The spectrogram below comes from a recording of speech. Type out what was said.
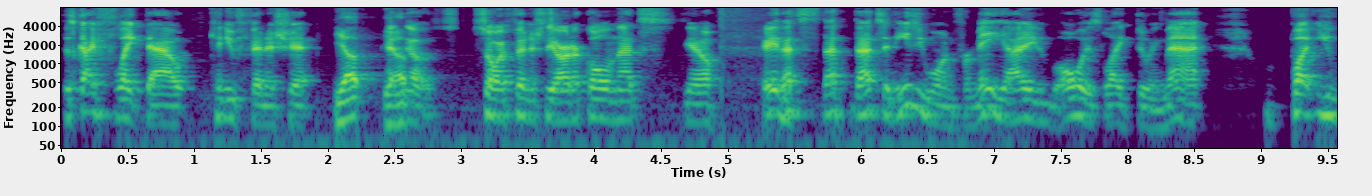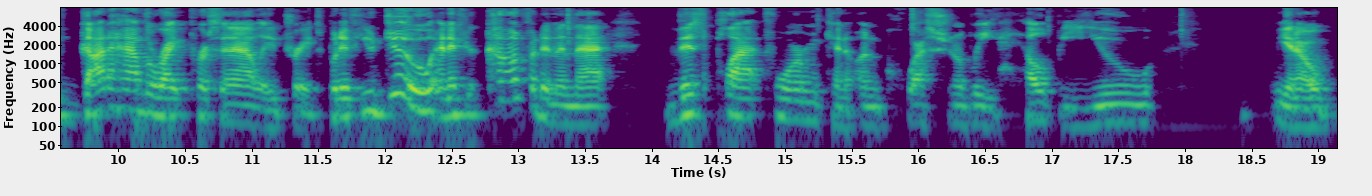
this guy flaked out. Can you finish it? Yep. Yep. So I finished the article, and that's you know, hey, that's that that's an easy one for me. I always like doing that. But you've got to have the right personality traits. But if you do, and if you're confident in that, this platform can unquestionably help you, you know,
